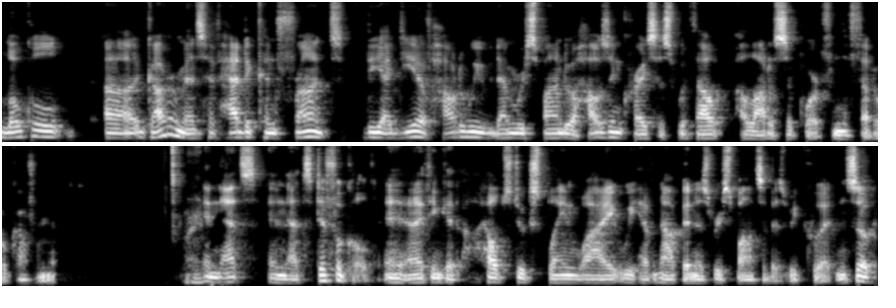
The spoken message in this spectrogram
local uh, governments have had to confront the idea of how do we then respond to a housing crisis without a lot of support from the federal government. Right. And that's and that's difficult, and I think it helps to explain why we have not been as responsive as we could. And so,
